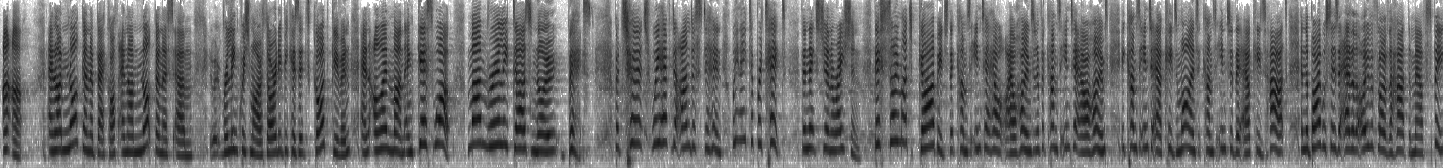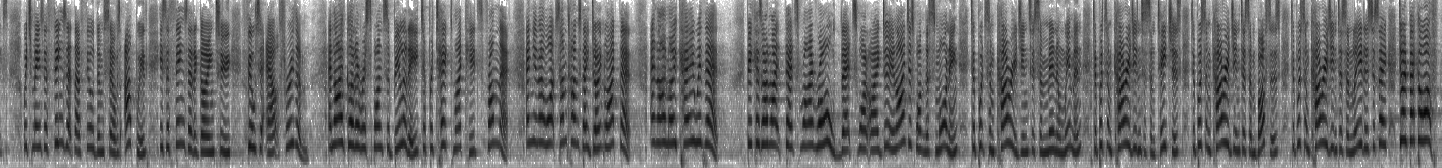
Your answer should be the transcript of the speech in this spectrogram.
uh uh-uh, uh and I'm not going to back off and I'm not going to um, relinquish my authority because it's God given and I'm mum. And guess what? Mum really does know best. But, church, we have to understand we need to protect the next generation. There's so much garbage that comes into our, our homes, and if it comes into our homes, it comes into our kids' minds, it comes into the, our kids' hearts. And the Bible says that out of the overflow of the heart, the mouth speaks, which means the things that they've filled themselves up with is the things that are going to filter out through them. And I've got a responsibility to protect my kids from that. And you know what? Sometimes they don't like that. And I'm okay with that because I'm like, that's my role. That's what I do. And I just want this morning to put some courage into some men and women, to put some courage into some teachers, to put some courage into some bosses, to put some courage into some leaders to say, don't back off.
